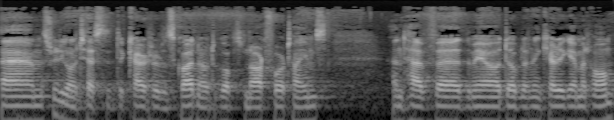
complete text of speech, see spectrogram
Um, it's really going to test the character of the squad now to go up to North four times and have uh, the Mayo, Dublin, and Kerry game at home,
